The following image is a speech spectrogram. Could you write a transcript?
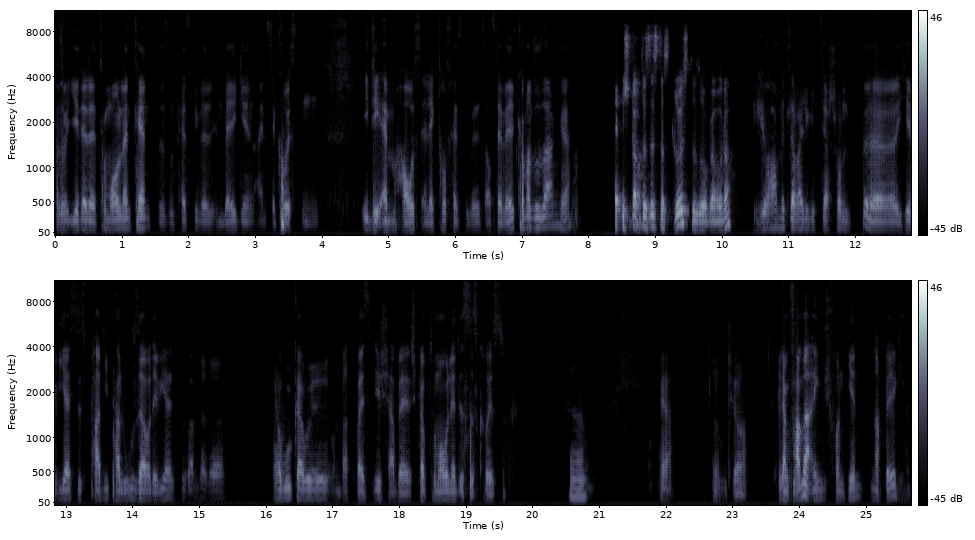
also jeder, der Tomorrowland kennt, das ist ein Festival in Belgien, eines der größten EDM-Haus-Elektro-Festivals auf der Welt, kann man so sagen, ja? Ich glaube, das ist das größte sogar, oder? Ja, mittlerweile gibt es ja schon äh, hier, wie heißt es, Party Palooza oder wie heißt das andere? Paruka Will und was weiß ich, aber ich glaube, Tomorrowland ist das größte. Ja. Ja. Und ja. Wie lange fahren wir eigentlich von hier nach Belgien?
